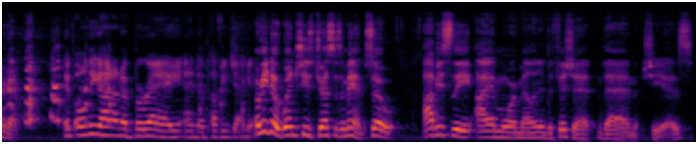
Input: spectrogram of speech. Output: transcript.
okay. If only you had on a beret and a puffy jacket. Okay, no, when she's dressed as a man. So obviously, I am more melanin deficient than she is.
